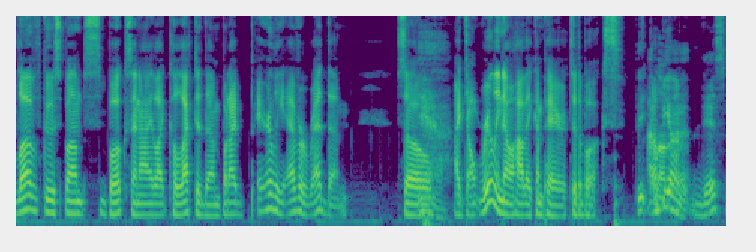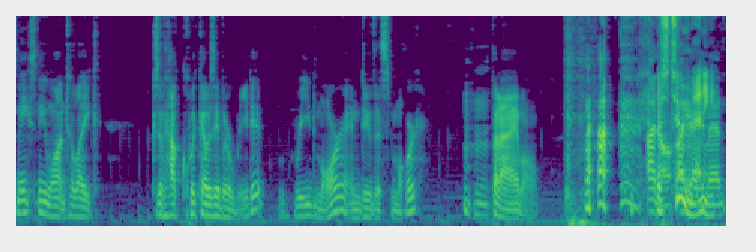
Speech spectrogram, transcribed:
love Goosebumps books and I like collected them, but I barely ever read them. So Yeah. I don't really know how they compare to the books. I I'll be it. honest. This makes me want to like, because of how quick I was able to read it, read more and do this more. Mhm. But I won't. I There's too I hear you, many. man.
